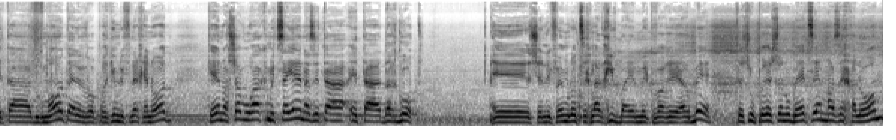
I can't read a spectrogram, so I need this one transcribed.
את הדוגמאות האלה ובפרקים לפני כן עוד, כן, ועכשיו הוא רק מציין אז את, ה, את הדרגות אה, שלפעמים לא צריך להרחיב בהם כבר אה, הרבה, אחרי שהוא פירש לנו בעצם מה זה חלום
